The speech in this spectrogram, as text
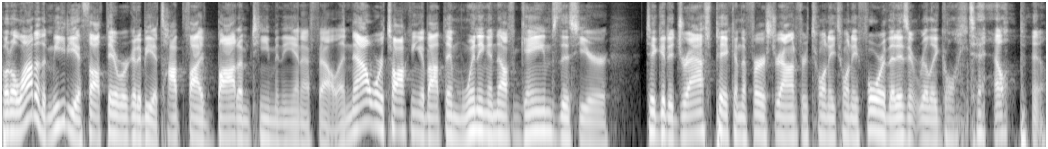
But a lot of the media thought they were going to be a top 5 bottom team in the NFL. And now we're talking about them winning enough games this year to get a draft pick in the first round for 2024 that isn't really going to help him.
